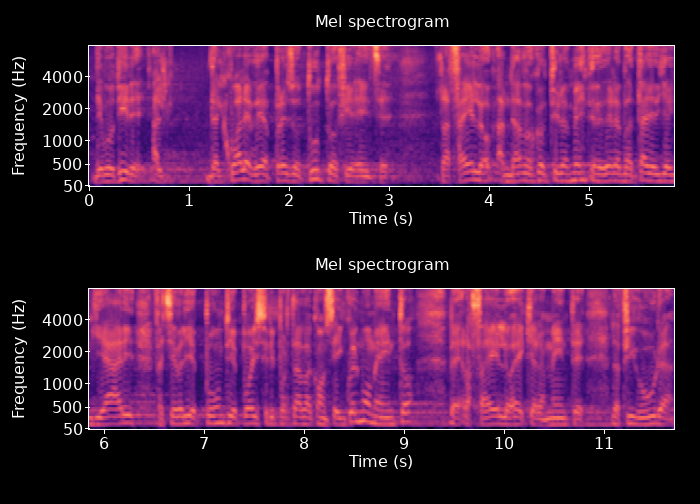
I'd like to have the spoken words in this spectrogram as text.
devo dire, al, dal quale aveva preso tutto a Firenze. Raffaello andava continuamente a vedere la battaglia degli Anghiari, faceva gli appunti e poi si riportava con sé. In quel momento, beh, Raffaello è chiaramente la figura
